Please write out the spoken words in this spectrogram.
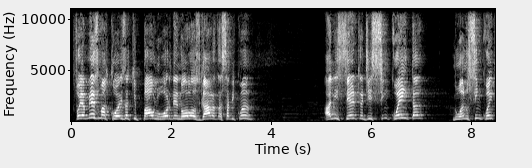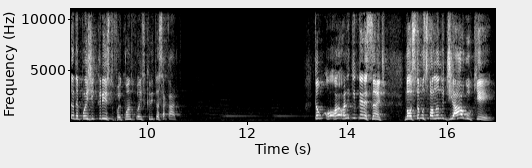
Foi a mesma coisa que Paulo ordenou aos Gálatas, sabe quando? Ali cerca de 50, no ano 50 depois de Cristo, foi quando foi escrita essa carta. Então, olha que interessante. Nós estamos falando de algo que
